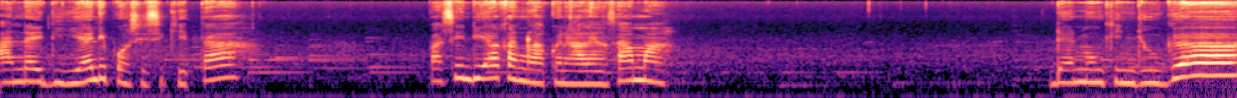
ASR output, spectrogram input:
Andai dia di posisi kita, pasti dia akan ngelakuin hal yang sama. Dan mungkin juga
